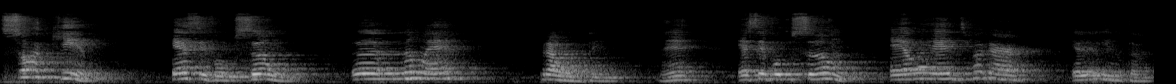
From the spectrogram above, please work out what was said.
Só que essa evolução uh, não é para ontem, né? Essa evolução, ela é devagar, ela é lenta,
